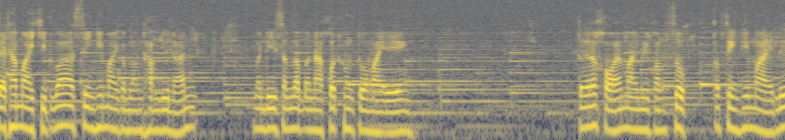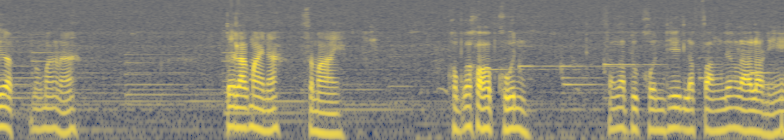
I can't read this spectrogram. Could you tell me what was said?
แต่ถ้าไมายคิดว่าสิ่งที่ไมายกำลังทำอยู่นั้น มันดีสำหรับอนาคตของตัวไมายเอง เต้ยขอให้ไมายมีความสุขกับสิ่งที่ไมายเลือกมากๆนะ เต้ยรักไมายนะ สมายผมก็ขอขอบคุณสำหรับทุกคนที่รับฟังเรื่องราวเหล่านี้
